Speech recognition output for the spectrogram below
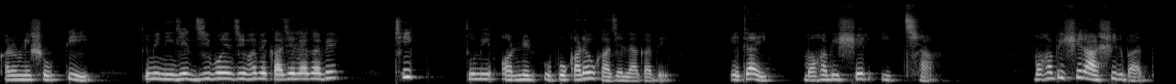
কারণ এই শক্তি তুমি নিজের জীবনে যেভাবে কাজে লাগাবে, ঠিক তুমি অন্যের উপকারেও কাজে লাগাবে। এটাই মহাবিশ্বের ইচ্ছা। মহাবিশ্বের আশীর্বাদ,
